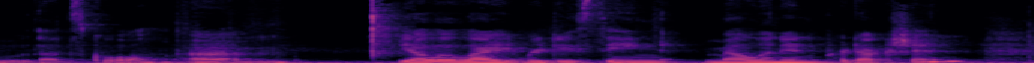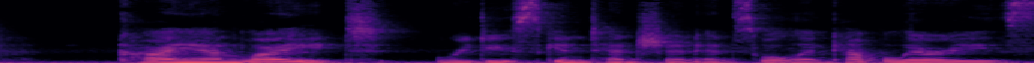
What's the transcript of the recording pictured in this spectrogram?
Ooh, that's cool. Um, yellow light, reducing melanin production. Cyan light, reduce skin tension and swollen capillaries.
